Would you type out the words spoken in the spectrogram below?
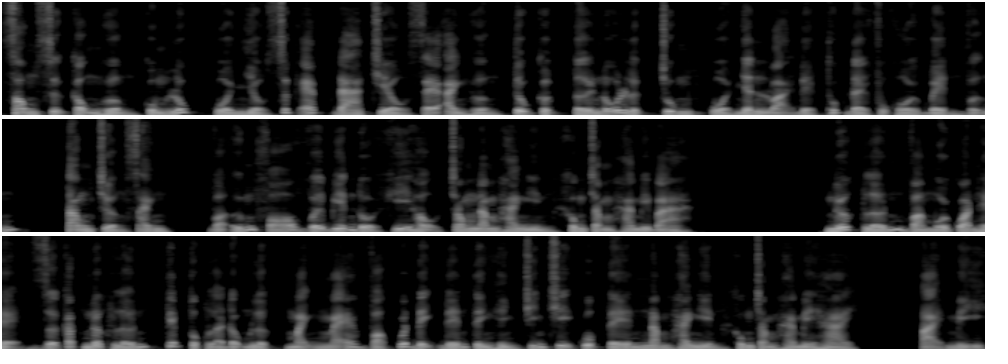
song sự cộng hưởng cùng lúc của nhiều sức ép đa chiều sẽ ảnh hưởng tiêu cực tới nỗ lực chung của nhân loại để thúc đẩy phục hồi bền vững, tăng trưởng xanh và ứng phó với biến đổi khí hậu trong năm 2023 nước lớn và mối quan hệ giữa các nước lớn tiếp tục là động lực mạnh mẽ và quyết định đến tình hình chính trị quốc tế năm 2022. Tại Mỹ,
